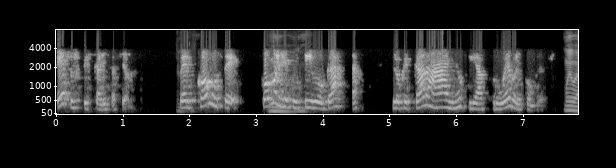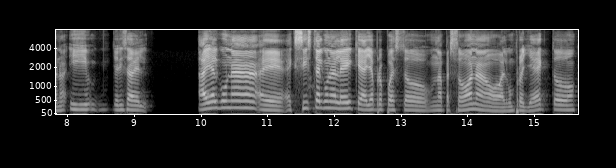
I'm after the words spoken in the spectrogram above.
Eso es fiscalización. Ver cómo se cómo el Ejecutivo gasta lo que cada año le aprueba el Congreso. Muy bueno. Y, Elizabeth, ¿hay alguna, eh, existe alguna ley que haya propuesto una persona o algún proyecto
